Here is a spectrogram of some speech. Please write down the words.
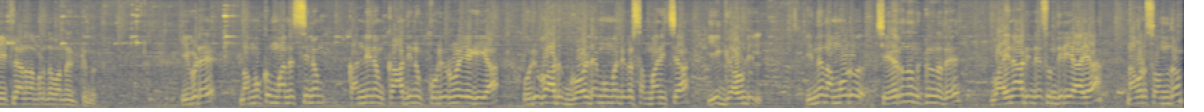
മീറ്റിലാണ് നമ്മളിന്ന് വന്ന് നിൽക്കുന്നത്. ഇവിടെ നമുക്ക് മനസ്സിനും കണ്ണിനും കാതിനും കുളിർമയേകിയ ഒരുപാട് ഗോൾഡൻ മൊമെന്റുകൾ സമ്മാനിച്ച ഈ ഗ്രൗണ്ടിൽ ഇന്ന് നമ്മോട് ചേർന്ന് നിൽക്കുന്നത് വയനാടിന്റെ സുന്ദരിയായ നമ്മുടെ സ്വന്തം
